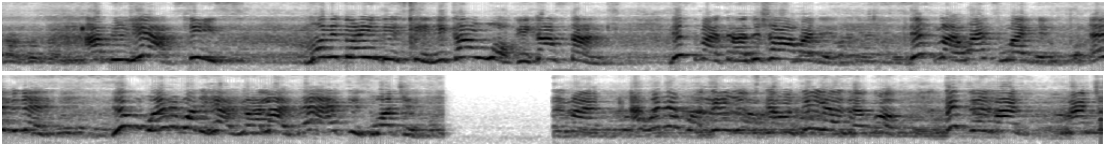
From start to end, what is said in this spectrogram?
I've been here since monitoring this thing. He can't walk, he can't stand. This is my traditional wedding. This is my wife's wedding. Evidence. You, everybody here, you're alive. AIT is watching. My, I went there 14 years, 17 years ago. This is my, my church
